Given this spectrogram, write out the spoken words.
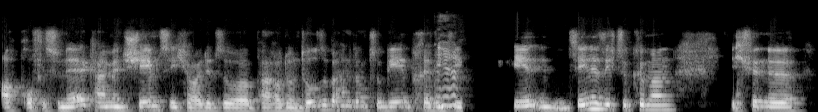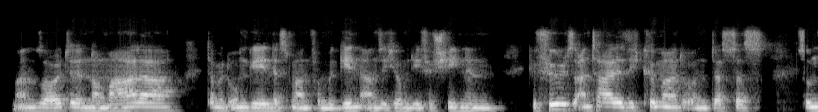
auch professionell. Kein Mensch schämt sich heute zur Parodontosebehandlung zu gehen, präventiv ja. in Zähne sich zu kümmern. Ich finde, man sollte normaler damit umgehen, dass man von Beginn an sich um die verschiedenen Gefühlsanteile sich kümmert und dass das zum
